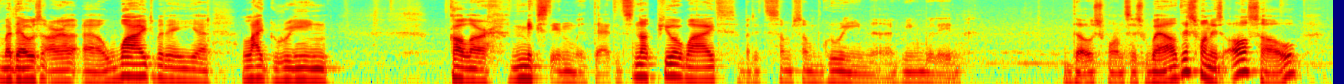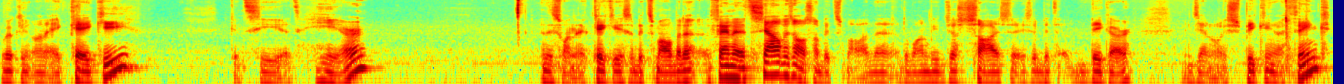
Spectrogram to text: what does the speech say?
But those are uh, white with a uh, light green color mixed in with that. It's not pure white, but it's some, some green, uh, green within those ones as well. This one is also working on a keiki. You can see it here. And this one, uh, Keiki is a bit small, but the Venne itself is also a bit smaller. The, the one we just saw is, is a bit bigger, generally speaking, I think.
